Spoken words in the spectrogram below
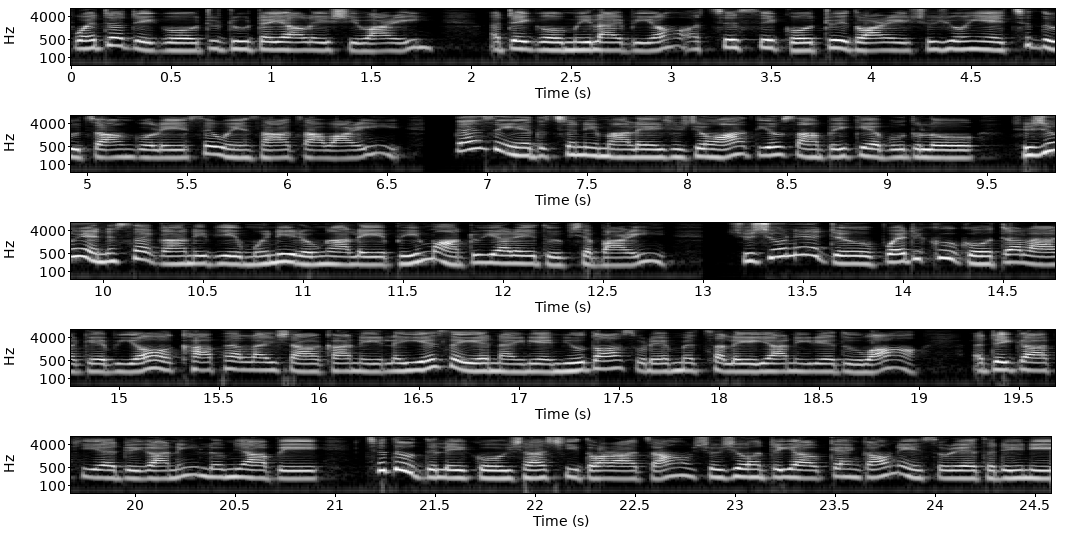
ပွဲတက်တွေကိုတူတူတက်ရောက်လေးရှိပါရီအတိတ်ကိုမိလိုက်ပြီးတော့အချစ်စစ်ကိုတွေ့သွားတဲ့ရွရွရဲ့ချစ်သူချောင်းကိုလည်းစိတ်ဝင်စားကြပါရီတန်းစင်ရဲ့တချင်နေမှာလည်းရွရွဟာတရုတ်ဆောင်ပေးခဲ့ဘူးသလိုရွရွရဲ့25နှစ်ပြည့်မွေးနေ့တုန်းကလည်းဘေးမှာတွေ့ရတဲ့သူဖြစ်ပါရီ ရွရွနဲ့တူပွဲတစ်ခုကိုတက်လာခဲ့ပြီးတော့ခါဖက်လိုက်ရှာကနေလရဲစရဲနိုင်တဲ့မျိုးသားဆိုတဲ့မှတ်ချက်လေးရနေတဲ့သူပါအတိတ်ကဖြစ်ရတွေကနေလွတ်မြောက်ပြီးချစ်သူတလေးကိုရရှိသွားတာကြောင့်ရွရွတယောက်ကန်ကောင်းနေဆိုတဲ့သတင်းတွေ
